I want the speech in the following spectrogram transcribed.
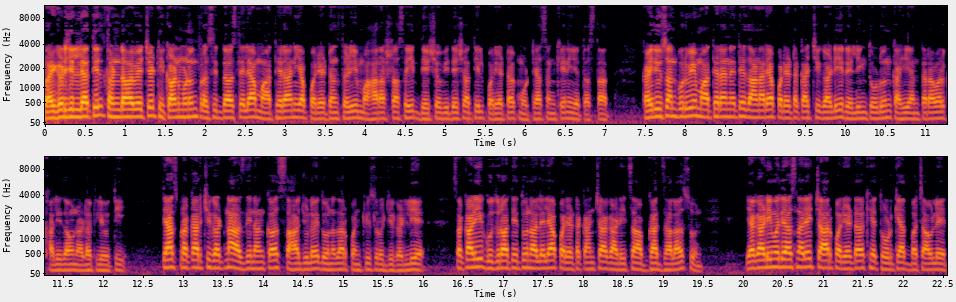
रायगड जिल्ह्यातील थंड हवेचे ठिकाण म्हणून प्रसिद्ध असलेल्या माथेरान या पर्यटनस्थळी महाराष्ट्रासहित देशविदेशातील पर्यटक मोठ्या संख्येने येत असतात. काही दिवसांपूर्वी माथेरान येथे जाणाऱ्या पर्यटकाची गाडी रेलिंग तोडून काही अंतरावर खाली जाऊन अडकली होती. त्याच प्रकारची घटना आज दिनांक सहा जुलै दोन हजार पंचवीस रोजी घडली आहे सकाळी गुजरात येथून आलेल्या पर्यटकांच्या गाडीचा अपघात झाला असून या गाडीमध्ये असणारे चार पर्यटक हे थोडक्यात बचावलेत.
